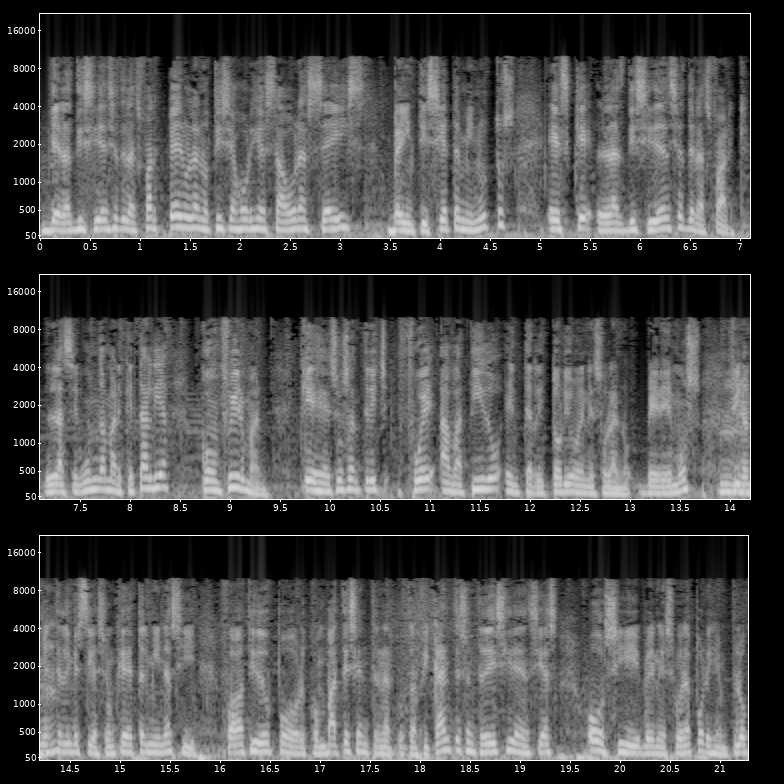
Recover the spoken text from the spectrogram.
de las disidencias de las FARC, pero la noticia, Jorge, hasta ahora, 6, 27 minutos, es que las disidencias de las FARC, la segunda Marquetalia, confirman que Jesús Antrich fue abatido en territorio venezolano. Veremos finalmente la investigación que determina si fue abatido por combates entre narcotraficantes entre disidencias o si Venezuela, por ejemplo,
